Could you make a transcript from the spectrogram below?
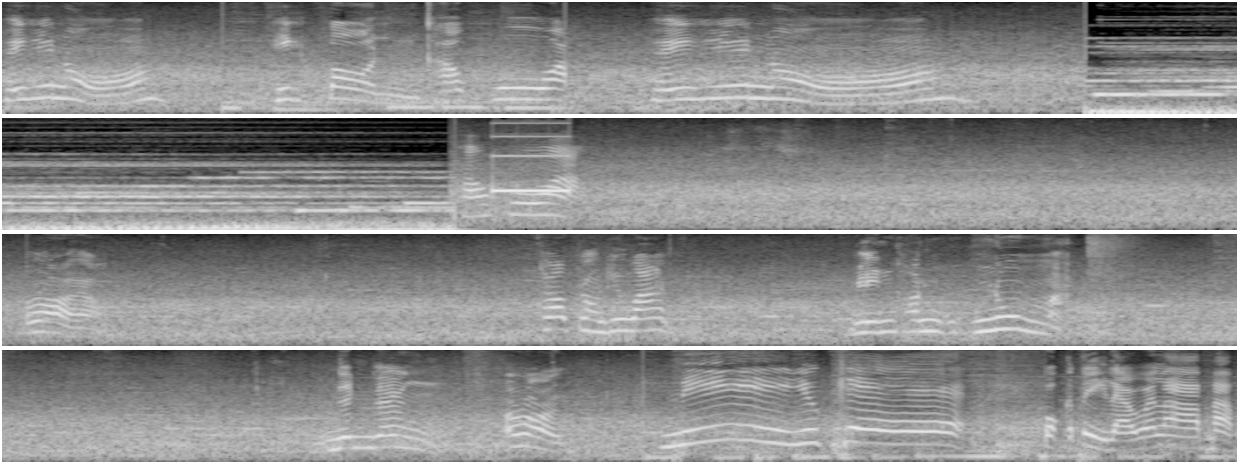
พริกขี้หนูพริกป่นข้าวคั่วพริกขี้หนูข้าวคั่วอร่อยอะ ชอบตรงที่ว่า ลิ้นเขานุ่มอะเด้งๆอร่อย นี่ยูเกะปกติแล้วเวลาแบบ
